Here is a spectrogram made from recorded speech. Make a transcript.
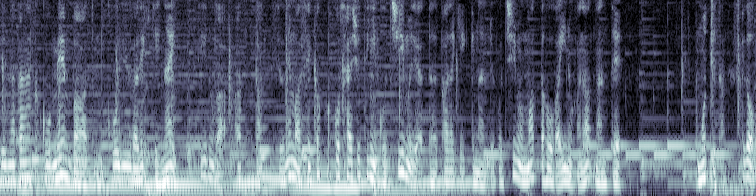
でなかなかこうメンバーとの交流ができていないっていうのがあったんですよね。まあ、せっかくこう最終的にこうチームでやっていかなきゃいけないのでこうチームを待った方がいいのかななんて思ってたんですけど、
